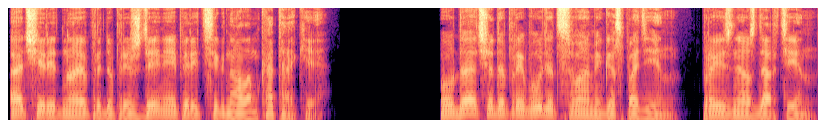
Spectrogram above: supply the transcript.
Очередное предупреждение перед сигналом к атаке. «Удача да пребудет с вами, господин», — произнес Дартин.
